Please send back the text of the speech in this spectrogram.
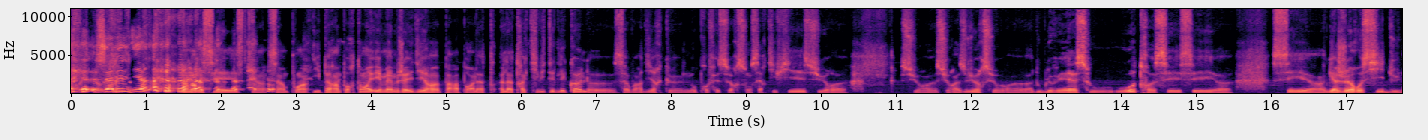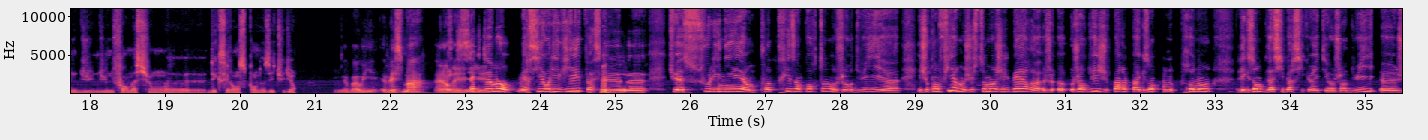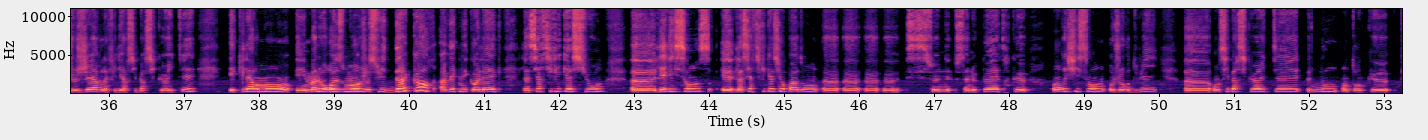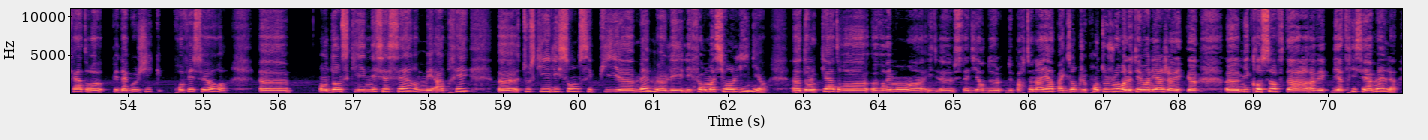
j'allais le dire. non, non, mais c'est un, point hyper important. Et même, j'allais dire, par rapport à l'attractivité de l'école, savoir dire que nos professeurs sont certifiés sur sur, euh, sur Azure, sur euh, AWS ou, ou autre, c'est euh, un gageur aussi d'une formation d'excellence pour nos étudiants. Ah bah oui, Vesma. Alors Exactement. Merci Olivier parce que tu as souligné un point très important aujourd'hui et je confirme justement Gilbert. Aujourd'hui, je parle par exemple, prenons l'exemple de la cybersécurité. Aujourd'hui, je gère la filière cybersécurité et clairement, et malheureusement, je suis d'accord avec mes collègues, la certification, euh, les licences, la certification, pardon, euh, euh, ça ne peut être que enrichissant. Aujourd'hui, en cybersécurité, nous, en tant que cadre pédagogique, professeur, on donne ce qui est nécessaire, mais après, euh, tout ce qui est licence et puis euh, même les, formations en ligne, euh, dans le cadre vraiment, c'est-à-dire de, partenariat. Par exemple, je prends toujours le témoignage avec Microsoft, hein, avec Béatrice et Amel.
